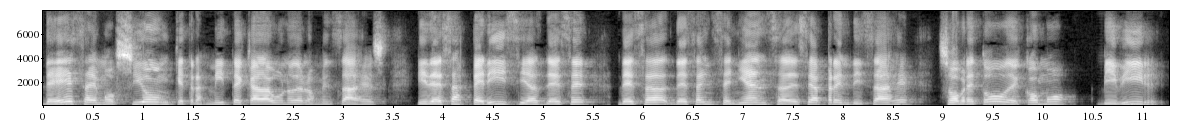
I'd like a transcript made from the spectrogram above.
de esa emoción que transmite cada uno de los mensajes y de esas pericias, de, ese, de, esa, de esa enseñanza, de ese aprendizaje, sobre todo de cómo vivir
